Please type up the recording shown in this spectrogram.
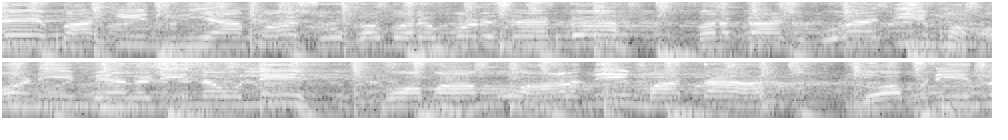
એ બાકી દુનિયામાં શું ખબર પડશે કે પ્રકાશ બુઆજી મોહણી મેલડી નવલી, મોમા મોહાળની માતા ઝોપડી ન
